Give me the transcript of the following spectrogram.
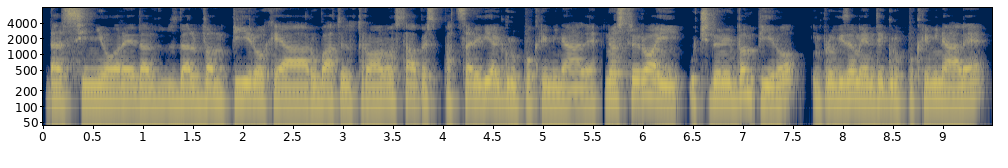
dal signore, dal, dal vampiro che ha rubato il trono, stava per spazzare via il gruppo criminale. I nostri eroi uccidono il vampiro, improvvisamente il gruppo criminale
